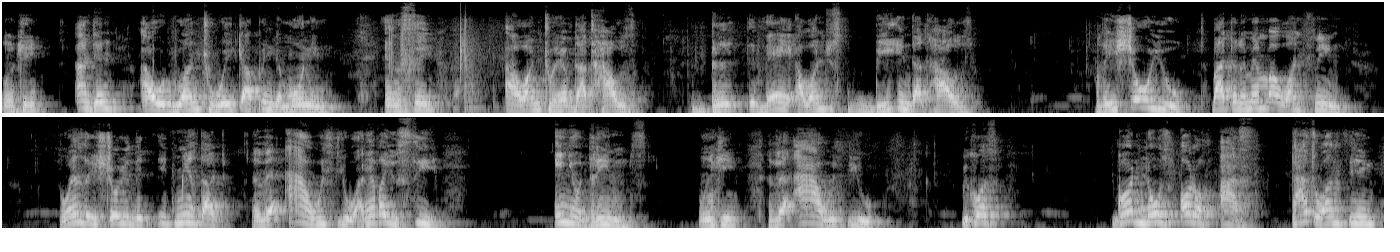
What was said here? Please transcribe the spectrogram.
Okay? And then I would want to wake up in the morning and say, I want to have that house built there. I want to be in that house. They show you. But remember one thing when they show you that it means that they are with you. Whatever you see in your dreams, okay, they are with you. Because God knows all of us. That's one thing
